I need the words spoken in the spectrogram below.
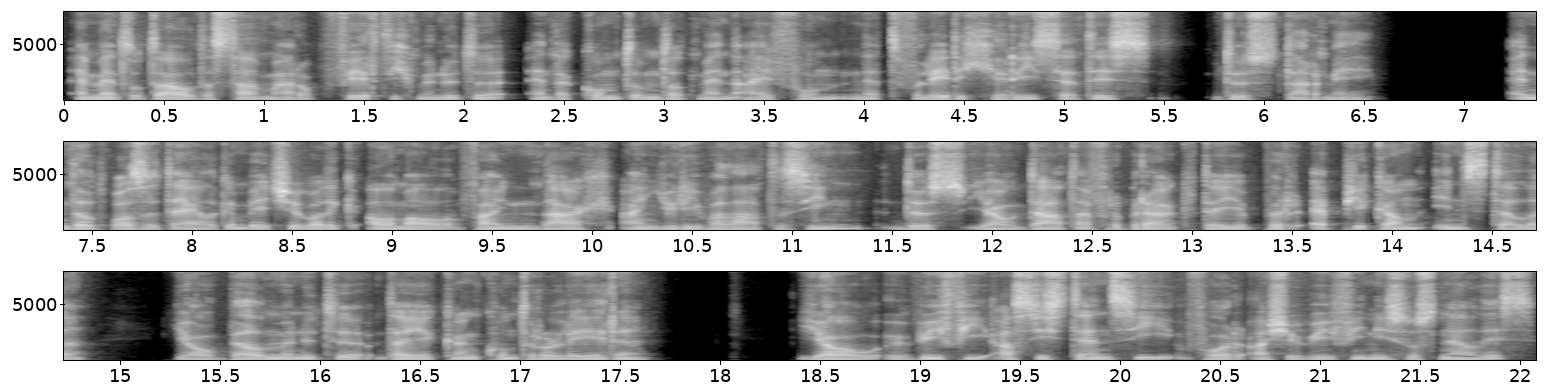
En mijn totaal dat staat maar op 40 minuten en dat komt omdat mijn iPhone net volledig gereset is, dus daarmee. En dat was het eigenlijk een beetje wat ik allemaal vandaag aan jullie wil laten zien. Dus jouw dataverbruik dat je per appje kan instellen, jouw belminuten dat je kan controleren, jouw wifi-assistentie voor als je wifi niet zo snel is,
